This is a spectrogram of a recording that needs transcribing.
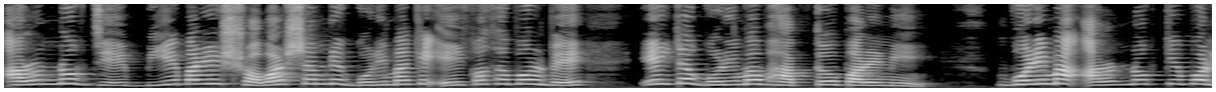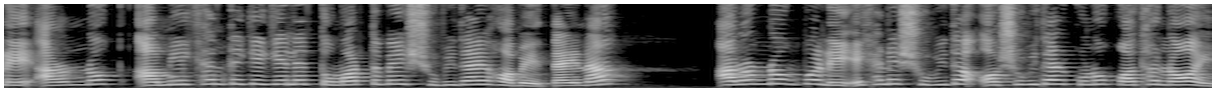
আরণ্যক যে বিয়ে বাড়ির সবার সামনে গরিমাকে এই কথা বলবে, এইটা গরিমা ভাবতেও পারেনি। গরিমা আরণ্যককে বলে, আরণ্যক, আমি এখান থেকে গেলে তোমার তো বেশ সুবিধাই হবে, তাই না? আরণ্যক বলে, এখানে সুবিধা অসুবিধার কোনো কথা নয়।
